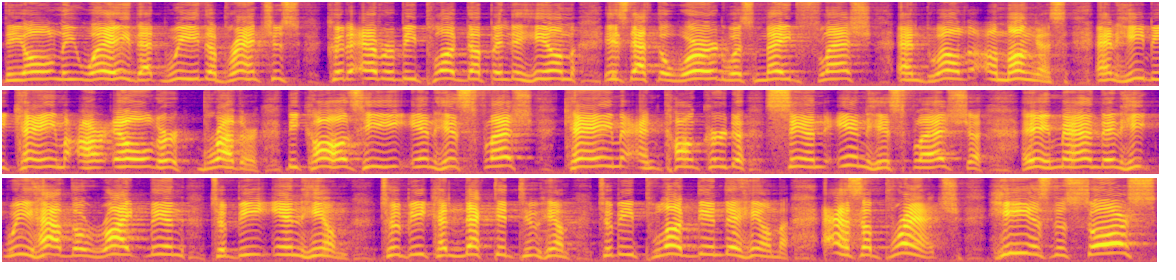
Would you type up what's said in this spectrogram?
The only way that we, the branches, could ever be plugged up into Him is that the Word was made flesh and dwelt among us, and He became our elder brother because He, in His flesh, came and conquered sin in His flesh. Uh, amen. Then he, we have the right then to be in Him, to be connected to Him, to be plugged into Him. As a branch, He is the source.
